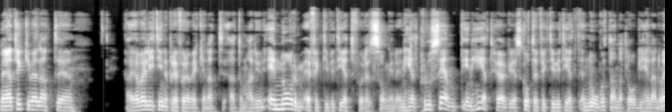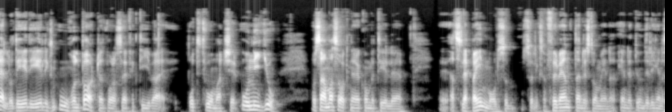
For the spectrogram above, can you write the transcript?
Men jag tycker väl att... Eh, ja, jag var lite inne på det förra veckan att, att de hade ju en enorm effektivitet förra säsongen. En helt procentenhet högre skotteffektivitet än något annat lag i hela NHL. Och det, det är liksom ohållbart att vara så effektiva 82 matcher och nio. Och samma sak när det kommer till eh, Eh, att släppa in mål så, så liksom förväntades de enligt underliggande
